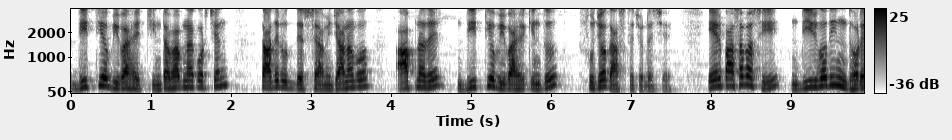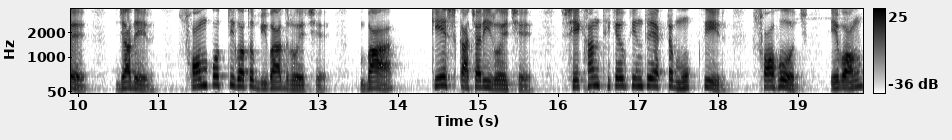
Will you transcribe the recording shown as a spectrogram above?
দ্বিতীয় বিবাহের চিন্তাভাবনা করছেন, তাদের উদ্দেশ্যে আমি জানাব, আপনাদের দ্বিতীয় বিবাহের কিন্তু সুযোগ আসতে চলেছে। এর পাশাপাশি দীর্ঘদিন ধরে যাদের সম্পত্তিগত বিবাদ রয়েছে কেস কাচারি রয়েছে। সেখান থেকেও কিন্তু একটা মুক্তির সহজ এবং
